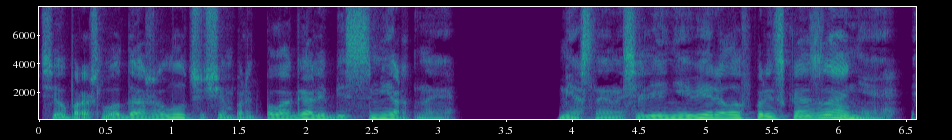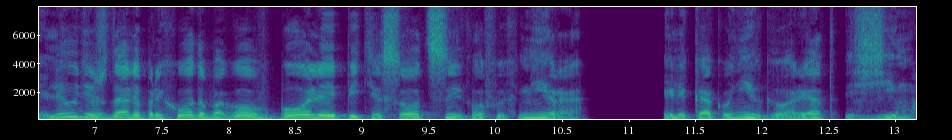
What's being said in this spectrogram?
все прошло даже лучше, чем предполагали бессмертные. Местное население верило в предсказания, и люди ждали прихода богов более 500 циклов их мира, или, как у них говорят, зим.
